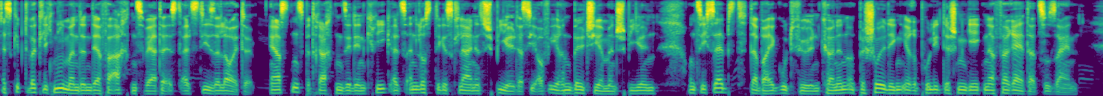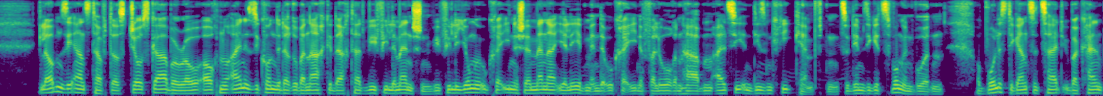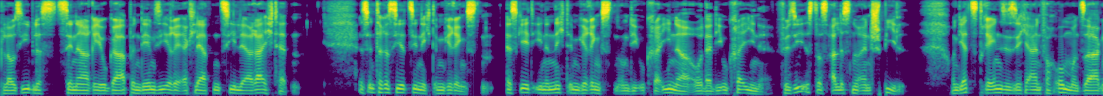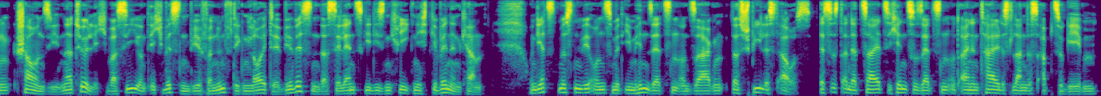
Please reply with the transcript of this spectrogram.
Es gibt wirklich niemanden, der verachtenswerter ist als diese Leute. Erstens betrachten sie den Krieg als ein lustiges kleines Spiel, das sie auf ihren Bildschirmen spielen und sich selbst dabei gut fühlen können und beschuldigen ihre politischen Gegner Verräter zu sein. Glauben Sie ernsthaft, dass Joe Scarborough auch nur eine Sekunde darüber nachgedacht hat, wie viele Menschen, wie viele junge ukrainische Männer ihr Leben in der Ukraine verloren haben, als sie in diesem Krieg kämpften, zu dem sie gezwungen wurden, obwohl es die ganze Zeit über kein plausibles Szenario gab, in dem sie ihre erklärten Ziele erreicht hätten? Es interessiert sie nicht im geringsten. Es geht ihnen nicht im geringsten um die Ukrainer oder die Ukraine. Für sie ist das alles nur ein Spiel. Und jetzt drehen sie sich einfach um und sagen, schauen Sie, natürlich, was Sie und ich wissen, wir vernünftigen Leute, wir wissen, dass Zelensky diesen Krieg nicht gewinnen kann. Und jetzt müssen wir uns mit ihm hinsetzen und sagen, das Spiel ist aus. Es ist an der Zeit, sich hinzusetzen und einen Teil des Landes abzugeben.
